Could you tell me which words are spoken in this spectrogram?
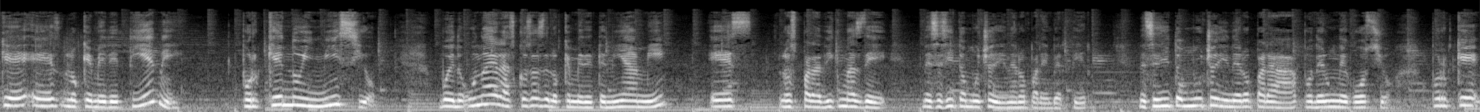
qué es lo que me detiene. ¿Por qué no inicio? Bueno, una de las cosas de lo que me detenía a mí es los paradigmas de necesito mucho dinero para invertir, necesito mucho dinero para poner un negocio. ¿Por qué?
